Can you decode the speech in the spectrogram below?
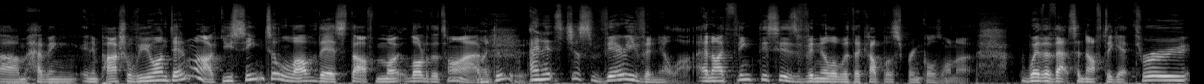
um, having an impartial view on Denmark. You seem to love their stuff mo- a lot of the time. I do. And it's just very vanilla. And I think this is vanilla with a couple of sprinkles on it. Whether that's enough to get through,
